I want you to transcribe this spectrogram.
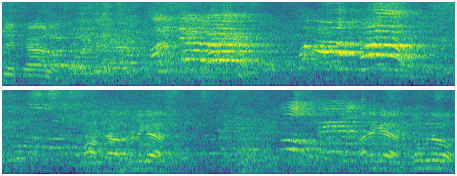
hands, Carlos. Go it, Carlos. Come on, Carlos. And again. And again. Double up.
